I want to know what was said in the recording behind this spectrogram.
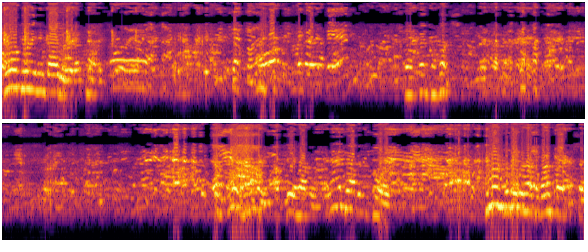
I won't do anything bad with it, I promise. Well, so much. I'm still happy. I'm still happy. It has happened before. Come on, believe we have to run practice, so.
